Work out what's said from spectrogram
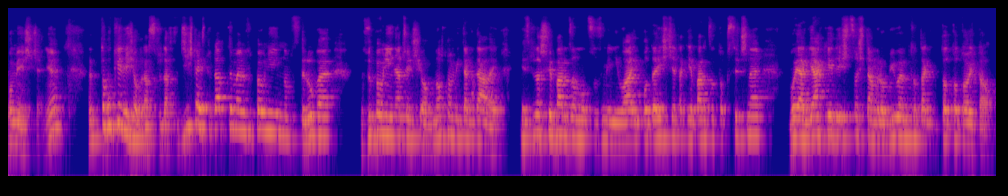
po mieście, nie? To był kiedyś obraz sprzedawcy. Dzisiaj sprzedawcy mają zupełnie inną stylówę, zupełnie inaczej się obnoszą i tak dalej. Więc sprzedaż się bardzo mocno zmieniła i podejście takie bardzo toksyczne, bo jak ja kiedyś coś tam robiłem, to tak, to, to, to i to.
